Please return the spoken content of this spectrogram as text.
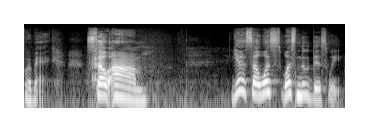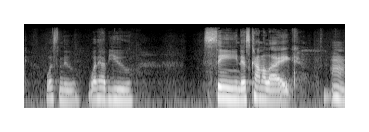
We're back. So um yeah, so what's what's new this week? What's new? What have you seen that's kind of like mm,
